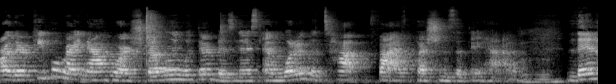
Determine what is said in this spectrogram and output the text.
are there people right now who are struggling with their business and what are the top five questions that they have? Mm-hmm. Then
